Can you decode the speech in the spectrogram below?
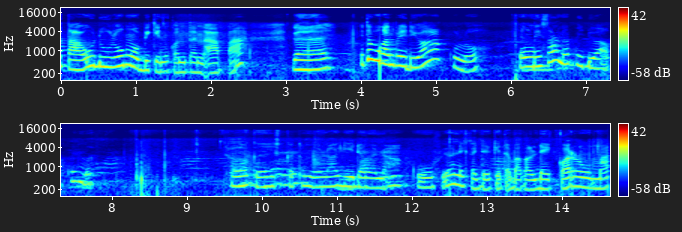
nggak tahu dulu mau bikin konten apa. Guys itu bukan video aku loh. Yang di sana video aku mah Halo guys, ketemu lagi dengan aku. Phoenix aja kita bakal dekor rumah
